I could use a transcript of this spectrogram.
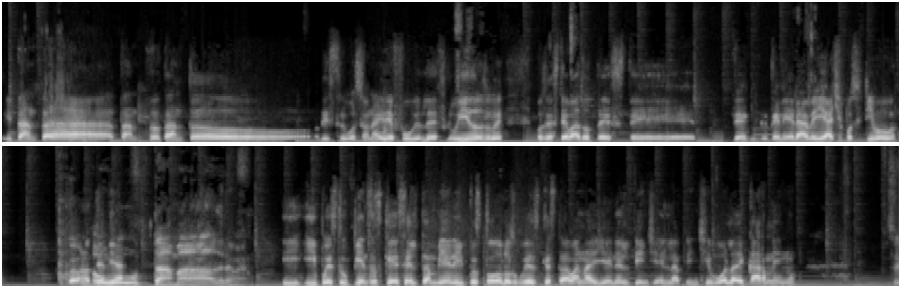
y tanta, tanto, tanto distribución ahí de, fluidos, güey, pues este vato, este, te- tenía VIH positivo, güey. Pero no tenía. Puta madre, güey. Y, y, pues tú piensas que es él también, y pues todos los güeyes que estaban ahí en el pinche, en la pinche bola de carne, ¿no? Sí.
